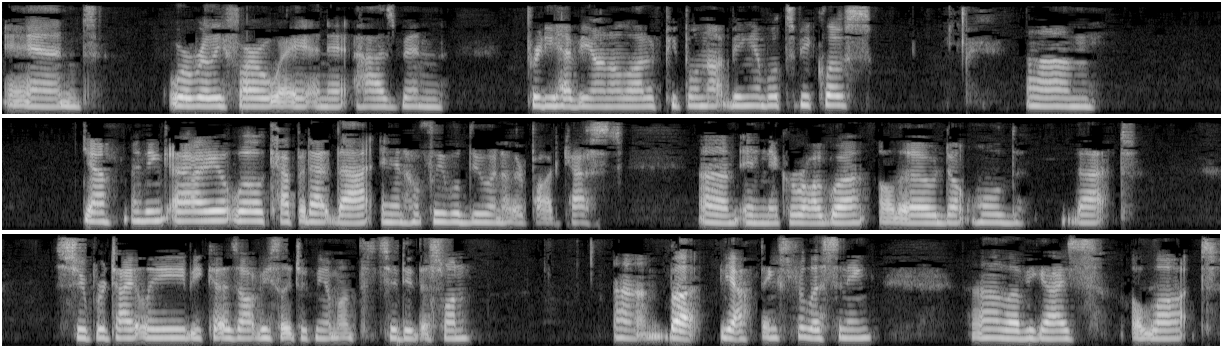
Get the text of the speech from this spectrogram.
and we're really far away and it has been pretty heavy on a lot of people not being able to be close. Um, yeah, I think I will cap it at that and hopefully we'll do another podcast um, in Nicaragua, although don't hold that super tightly because obviously it took me a month to do this one. Um, but yeah, thanks for listening. I love you guys a lot.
